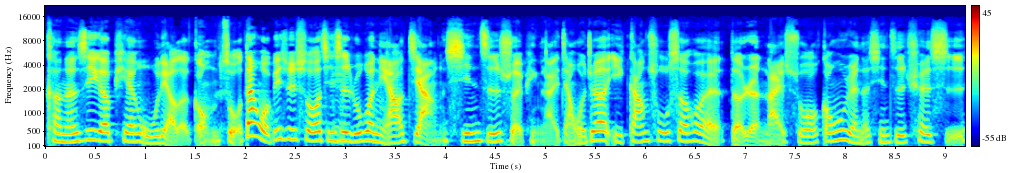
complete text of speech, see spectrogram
可能是一个偏无聊的工作，但我必须说，其实如果你要讲薪资水平来讲，我觉得以刚出社会的人来说，公务员的薪资确实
